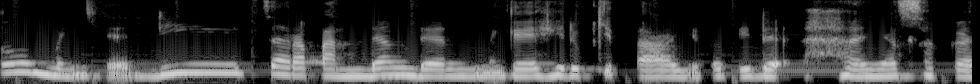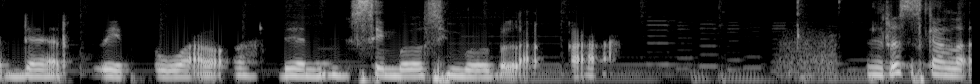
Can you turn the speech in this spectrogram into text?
tuh menjadi cara pandang dan gaya hidup kita gitu, tidak hanya sekadar ritual dan simbol-simbol belaka. Terus kalau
